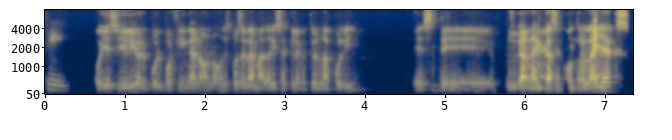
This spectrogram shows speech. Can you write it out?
Sí. Oye, sí, Liverpool por fin ganó, ¿no? Después de la madriza que le metió el Napoli. Este, pues gana en casa contra el Ajax.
